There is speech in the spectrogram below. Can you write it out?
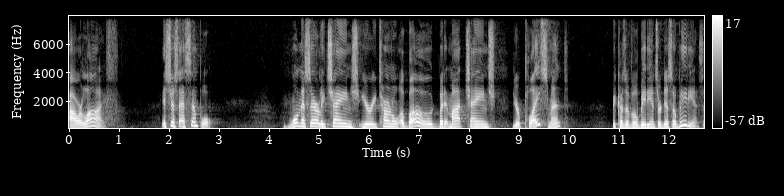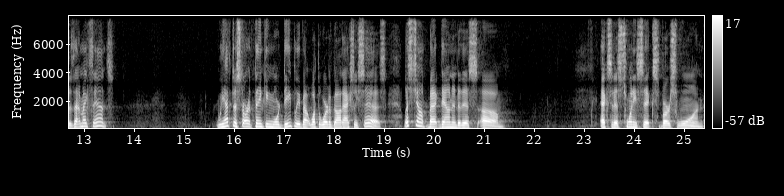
our life. It's just that simple. Won't necessarily change your eternal abode, but it might change your placement because of obedience or disobedience. Does that make sense? We have to start thinking more deeply about what the Word of God actually says. Let's jump back down into this um, Exodus 26, verse 1.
